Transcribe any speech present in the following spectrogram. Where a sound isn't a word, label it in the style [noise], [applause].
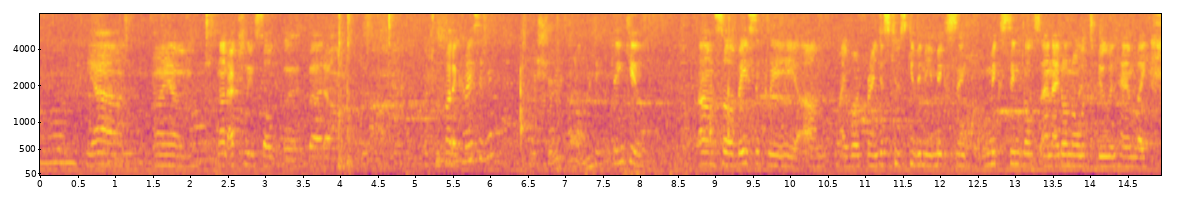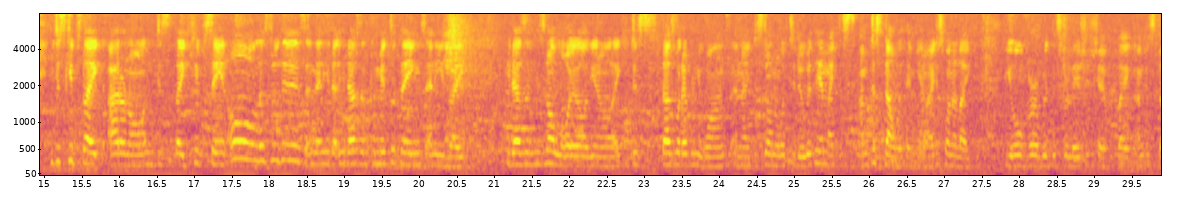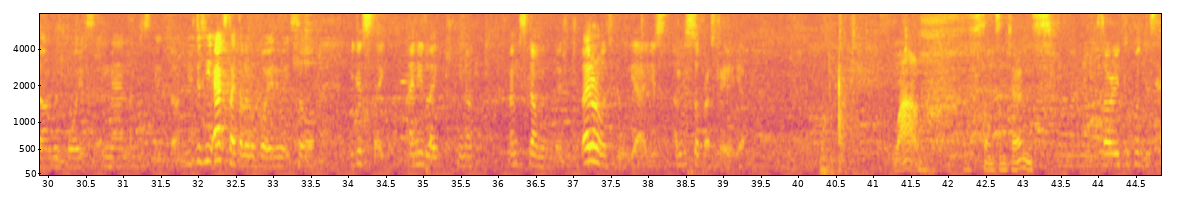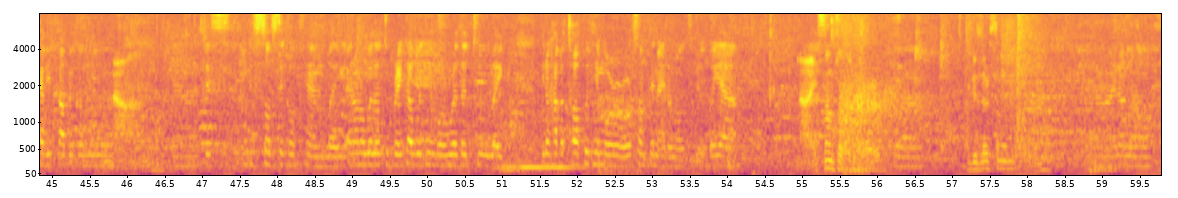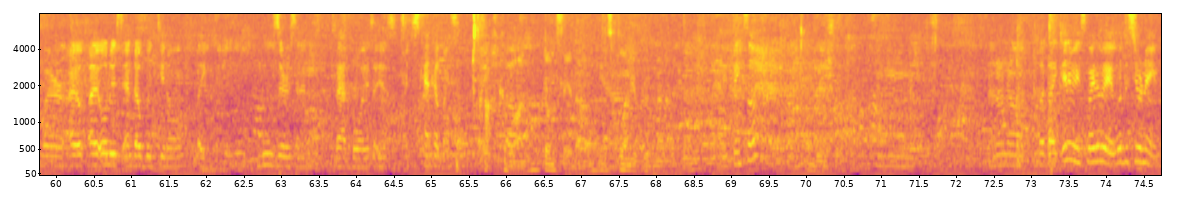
Um, yeah, I am not actually so good, but um, which one? Can I sit here? Sure. Thank you. Um, so basically, um, my boyfriend just keeps giving me mixed mixed signals, and I don't know what to do with him. Like he just keeps like I don't know. He just like keeps saying, "Oh, let's do this," and then he, he doesn't commit to things, and he's like he doesn't he's not loyal. You know, like he just does whatever he wants, and I just don't know what to do with him. I just I'm just done with him. You know, I just want to like be over with this relationship. Like I'm just done with boys and men. I'm just like done. He just he acts like a little boy anyway, so he just like I need like you know. I'm just done with the relationship. I don't know what to do. Yeah, I just I'm just so frustrated. Yeah. Wow. [laughs] Sounds intense. Sorry to put this heavy topic on you. Nah. Yeah, just I'm just so sick of him. Like I don't know whether to break up with him or whether to like you know have a talk with him or, or something. I don't know what to do. But yeah, Nah, he sounds like a yeah, He deserves something better. yeah. I don't know where I I always end up with you know like losers and bad boys. I just I just can't help myself. Like, Ah, come uh, on. Don't say that. There's plenty of good men out there. You think so? I'm pretty sure. I don't know. But like, anyways, by the way, what is your name?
